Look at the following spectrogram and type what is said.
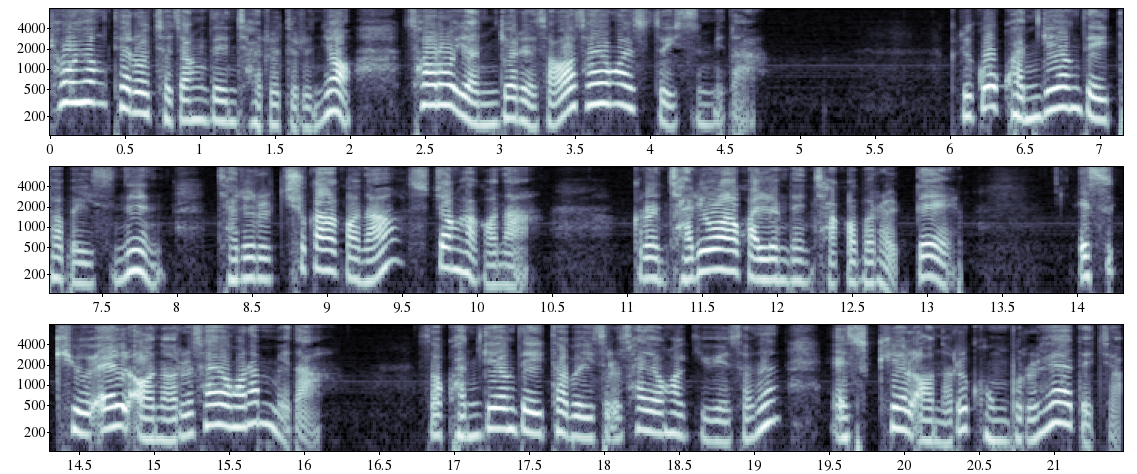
표 형태로 저장된 자료들은요, 서로 연결해서 사용할 수도 있습니다. 그리고 관계형 데이터베이스는 자료를 추가하거나 수정하거나 그런 자료와 관련된 작업을 할 때 SQL 언어를 사용을 합니다. 그래서 관계형 데이터베이스를 사용하기 위해서는 SQL 언어를 공부를 해야 되죠.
